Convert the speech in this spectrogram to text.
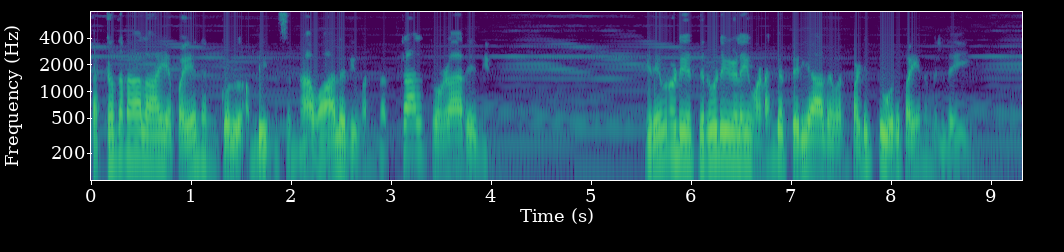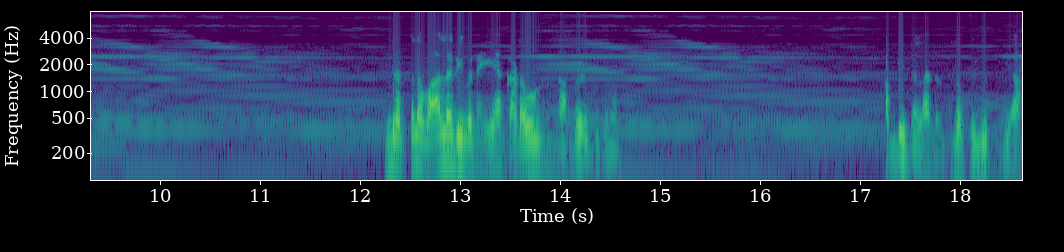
கற்றதனால் ஆய பயனின் கொல் அப்படின்னு சொன்னா வாலறிவன் நற்றால் தொழாரேனின் இறைவனுடைய திருவடிகளை வணங்க தெரியாதவன் படித்து ஒரு பயனும் இல்லை. இந்த இடத்துல வாலறிவனை ஏன் கடவுள்னு நாம் எடுத்துக்கணும்? அப்படின்னு எல்லாம் இந்த இடத்துல குயுக்தியாக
